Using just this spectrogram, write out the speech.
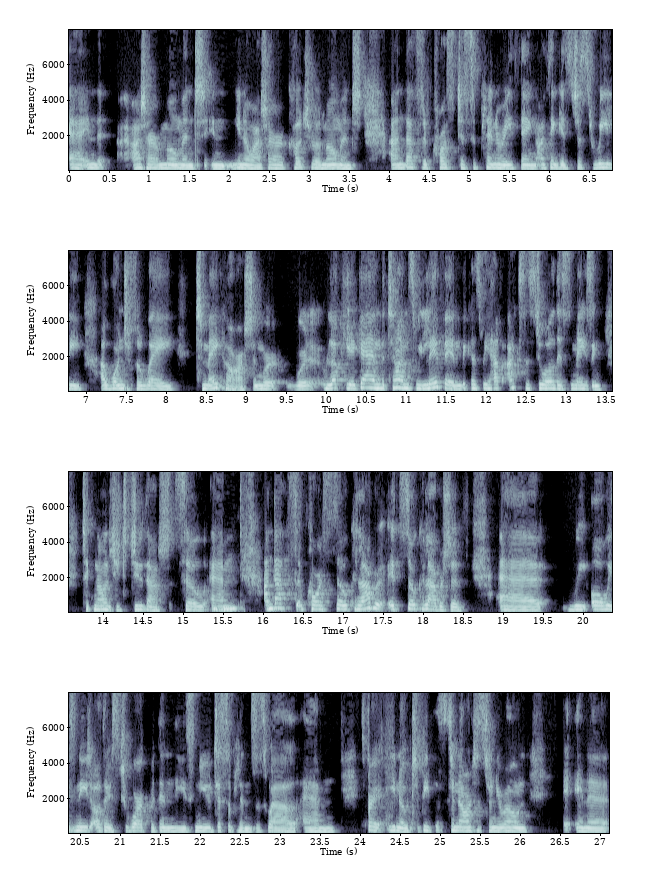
uh, in the, at our moment in you know at our cultural moment and that sort of cross-disciplinary thing i think is just really a wonderful way to make art and we're we're lucky again the times we live in because we have access to all this amazing technology to do that so um, mm-hmm. and that's of course so collaborative it's so collaborative uh, we always need others to work within these new disciplines as well. Um, it's very, you know, to be just an artist on your own in a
